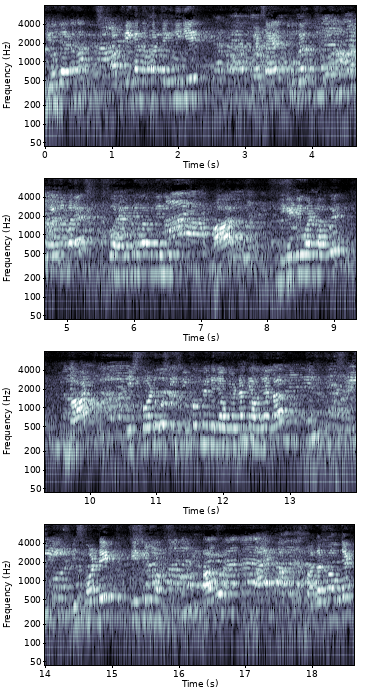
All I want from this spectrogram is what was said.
भी हो जाएगा ना? अब बी का नंबर देख लीजिए। कैसा है? प्लूरल प्लूरल नंबर है? तो हेल्प में वर्ब ले लो। आर नेगेटिव वर्ड लाओगे नॉट स्कॉल्ड को तीसरी फॉर्म में ले जाओगे बेटा, क्या हो जाएगा? स्कॉल्ड एक, तीसरी फॉर्म अब फादर का ऑब्जेक्ट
